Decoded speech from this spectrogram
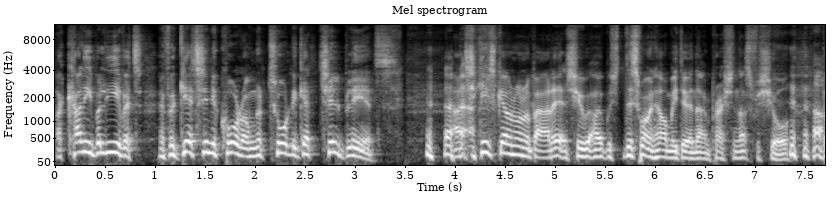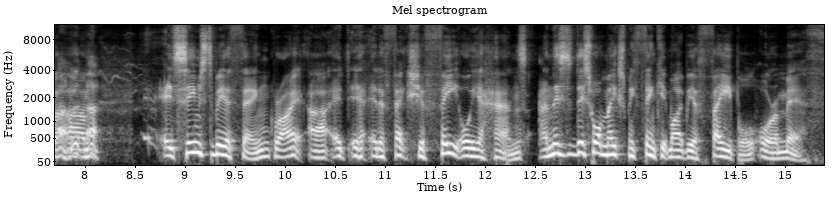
I can't believe it. If it gets in the corner, I'm going to totally get chilblains. Uh, she keeps going on about it. She, uh, this won't help me doing that impression, that's for sure. But um, it seems to be a thing, right? Uh, it, it, it affects your feet or your hands, and this is this what makes me think it might be a fable or a myth.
